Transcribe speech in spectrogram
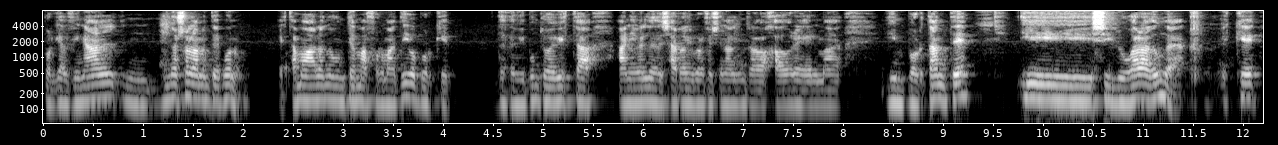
porque al final mm, no solamente, bueno, estamos hablando de un tema formativo porque desde mi punto de vista a nivel de desarrollo profesional de un trabajador es el más importante y sin lugar a dudas, es que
